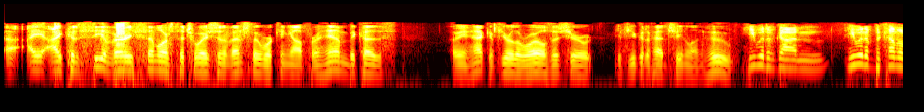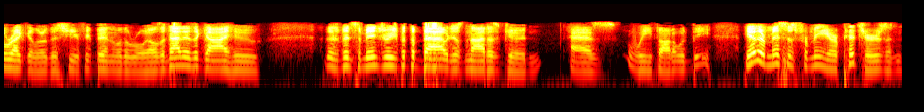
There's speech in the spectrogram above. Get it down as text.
I I could see a very similar situation eventually working out for him because I mean heck if you're the Royals this year if you could have had Chin-lung Hu He would have gotten, he would have become a regular this year if he'd been with the Royals, and that is a guy who there's been some injuries, but the bat was just not as good as we thought it would be. The other misses for me are pitchers, and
